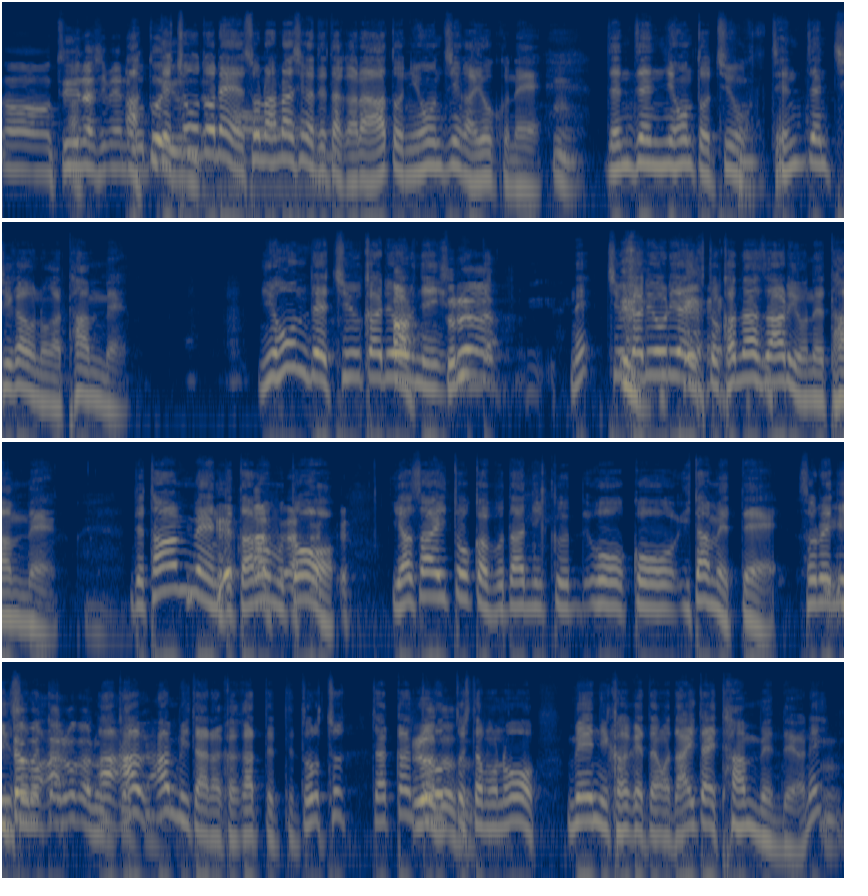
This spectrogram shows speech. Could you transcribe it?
うん、つゆなし麺のあことを言うでちょうどねその話が出たからあと日本人がよくねうん。全然日本と中国全然違うのがタンメン日本で中華料理にあそれは、ね中華料理屋行くと必ずあるよねタンメンでタンメンで頼むと 野菜とか豚肉をこう炒めてそれにそのあああんみたいなのかかってってとろちょ若干とろっとしたものを麺にかけたのが大体タンメンだよね、うん。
